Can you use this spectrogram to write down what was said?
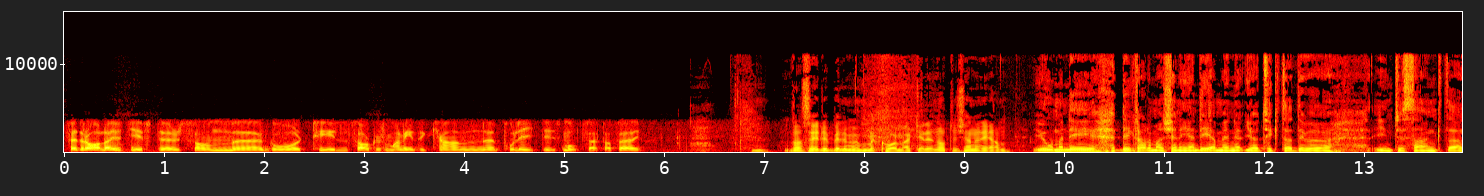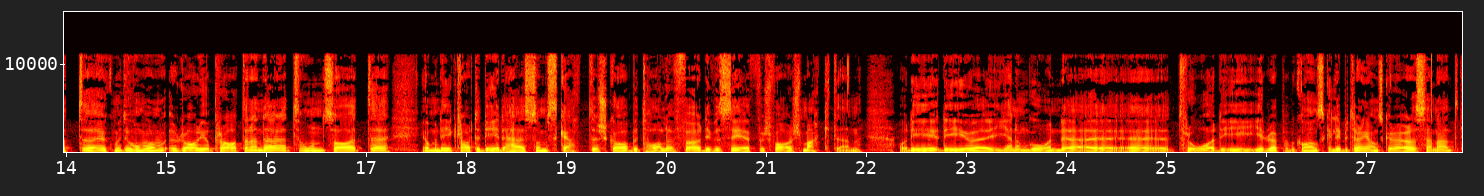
federala utgifter som går till saker som man inte kan politiskt motsätta sig. Mm. Vad säger du Billy McCormack? Är det något du känner igen? Jo, men det är, det är klart att man känner igen det. Men jag tyckte att det var intressant att, eh, jag kommer inte ihåg om radioprataren där, att hon sa att eh, ja, men det är klart att det är det här som skatter ska betala för, det vill säga försvarsmakten. Och det, det är ju genomgående eh, eh, tråd i, i republikanska libertarianska rörelsen att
